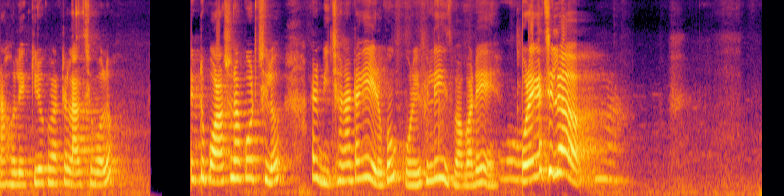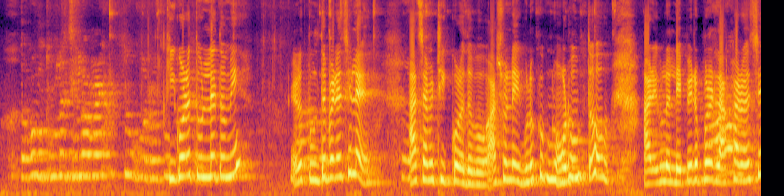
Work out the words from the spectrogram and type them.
না হলে কীরকম একটা লাগছে বলো? একটু পড়াশোনা করছিল আর বিছানাটাকে এরকম করে ফেলিস বাবারে। পড়ে গেছিল? কি করে তুললে তুমি? এটা তুলতে পেরেছিলে? আচ্ছা আমি ঠিক করে দেবো। আসলে এগুলো খুব নরম তো আর এগুলো লেপের ওপরে রাখা রয়েছে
